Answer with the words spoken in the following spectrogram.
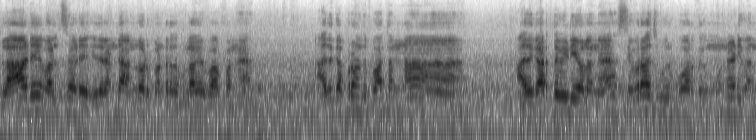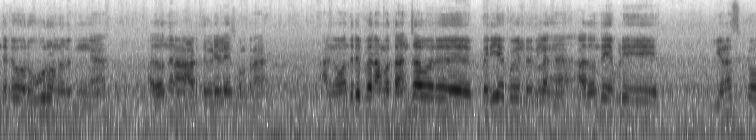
பிளாடு வல்சாடு இது ரெண்டும் அன்லோட் பண்ணுறது ஃபுல்லாகவே பார்ப்போங்க. அதுக்கப்புறம் வந்து பார்த்தோம்னா அதுக்கு அடுத்த வீடியோவிலங்க சிவராஜ்பூர் போகிறதுக்கு முன்னாடி வந்துட்டு ஒரு ஊர் ஒன்று இருக்குங்க. அது வந்து நான் அடுத்த வீடியோலேயே சொல்கிறேன் அங்கே வந்துட்டு இப்போ நம்ம தஞ்சாவூர் பெரிய கோயில் இருக்குல்லங்க அது வந்து எப்படி யுனெஸ்கோ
